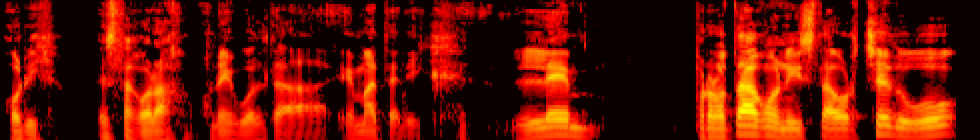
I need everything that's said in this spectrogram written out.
hori, ez da gora, honei buelta ematerik. Lehen protagonista hortxe dugu,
